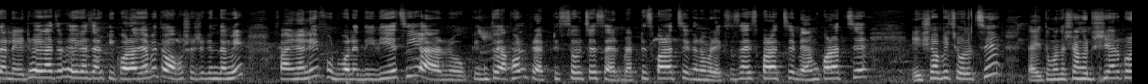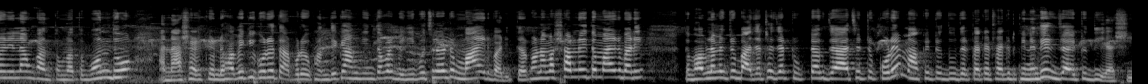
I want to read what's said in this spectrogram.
তা লেট হয়ে গেছে হয়ে গেছে, আর কি করা যাবে? তো অবশেষে কিন্তু আমি ফাইনালি ফুটবলে দিয়ে দিয়েছি, আর কিন্তু এখন প্র্যাকটিস চলছে স্যার প্র্যাকটিস করাচ্ছে, এখানে আবার এক্সারসাইজ করাচ্ছে, ব্যায়াম করাচ্ছে, এইসবই চলছে। তাই তোমাদের সঙ্গে শেয়ার করে নিলাম, কারণ তোমরা তো বন্ধু, আর না শেয়ার হবে কি করে? তারপরে ওখান থেকে আমি কিন্তু আবার বেরিয়ে পড়ছিলাম একটু মায়ের বাড়ি। তার কারণ আমার সামনেই তো মায়ের বাড়ি। তো ভাবলাম একটু বাজার টাজার টুকটাক যা আছে একটু করে মাকে একটু দুধের প্যাকেট প্যাকেট কিনে দিয়ে যা একটু দিয়ে আসি।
